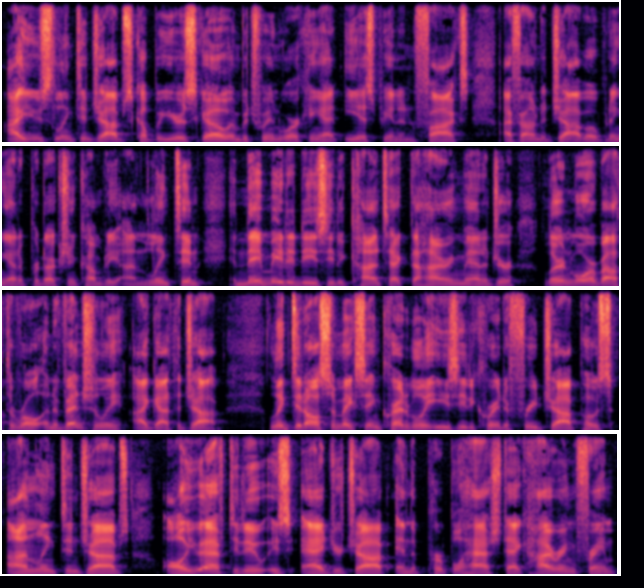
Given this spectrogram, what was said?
I used LinkedIn Jobs a couple years ago in between working at ESPN and Fox. I found a job opening at a production company on LinkedIn, and they made it easy to contact the hiring manager, learn more about the role, and eventually I got the job. LinkedIn also makes it incredibly easy to create a free job post on LinkedIn Jobs. All you have to do is add your job and the purple hashtag hiring frame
